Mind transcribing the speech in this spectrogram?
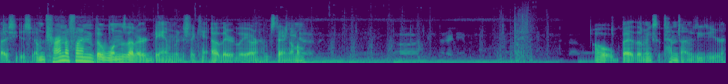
I see, I see. I'm trying to find the ones that are damaged. I can't. Oh, there they are. I'm standing on them. Uh, things that are damaged. Oh, bet that makes it ten times easier.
